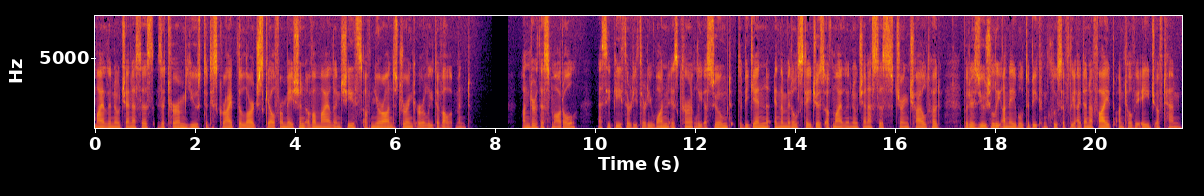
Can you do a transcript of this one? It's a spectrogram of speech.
Myelinogenesis is a term used to describe the large scale formation of a myelin sheaths of neurons during early development. Under this model, SCP 3031 is currently assumed to begin in the middle stages of myelinogenesis during childhood, but is usually unable to be conclusively identified until the age of 10.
